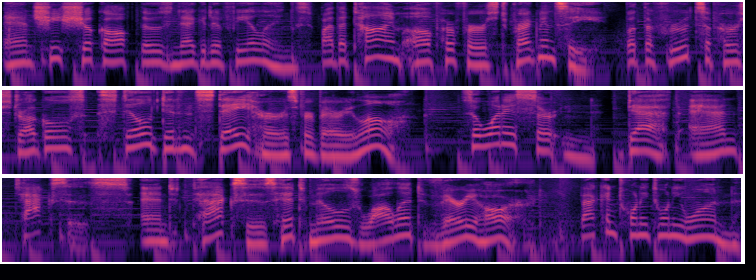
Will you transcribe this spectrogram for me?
and she shook off those negative feelings by the time of her first pregnancy. But the fruits of her struggles still didn't stay hers for very long. So, what is certain? Death and taxes. And taxes hit Mills' wallet very hard. Back in 2021,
